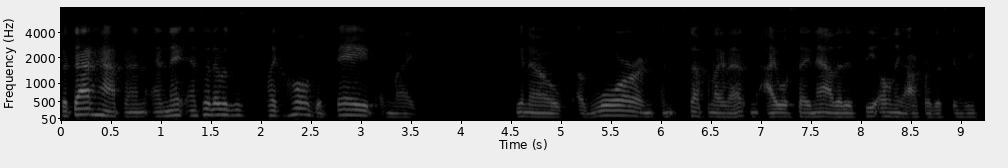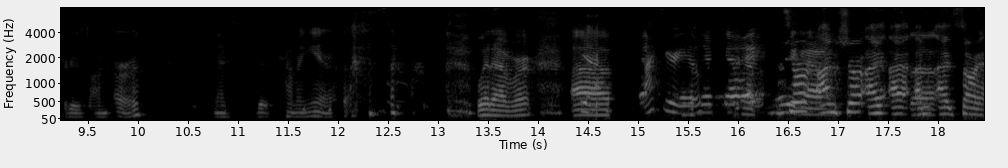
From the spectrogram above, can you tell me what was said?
but that happened, and they and so there was this like whole debate and like you know a war and, and stuff like that. And I will say now that it's the only opera that's going to be produced on Earth next this coming year. So whatever. Yeah. Uh, I hear you. Yeah, I'm sure. I'm sure. I. I. So, I'm, I'm, sorry,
